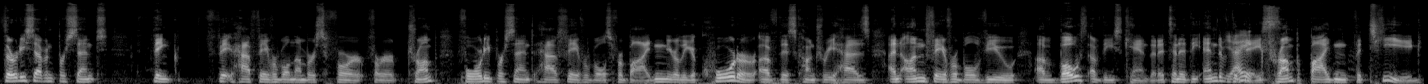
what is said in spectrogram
37% think fa- have favorable numbers for for Trump. Forty percent have favorables for Biden. Nearly a quarter of this country has an unfavorable view of both of these candidates. And at the end of Yikes. the day, Trump Biden fatigue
